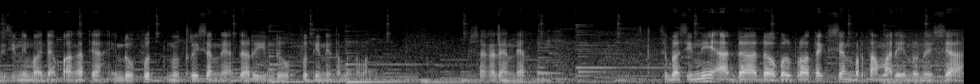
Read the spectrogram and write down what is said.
di sini banyak banget ya Indofood Nutrition ya dari Indofood ini teman-teman bisa kalian lihat nih. Sebelah sini ada double protection pertama di Indonesia.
